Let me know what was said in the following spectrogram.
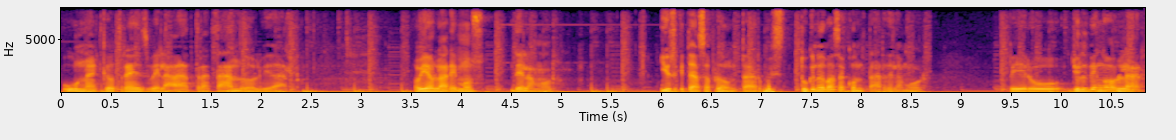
una que otra desvelada tratando de olvidarlo. Hoy hablaremos del amor yo sé que te vas a preguntar, pues, ¿tú qué nos vas a contar del amor? Pero yo les vengo a hablar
